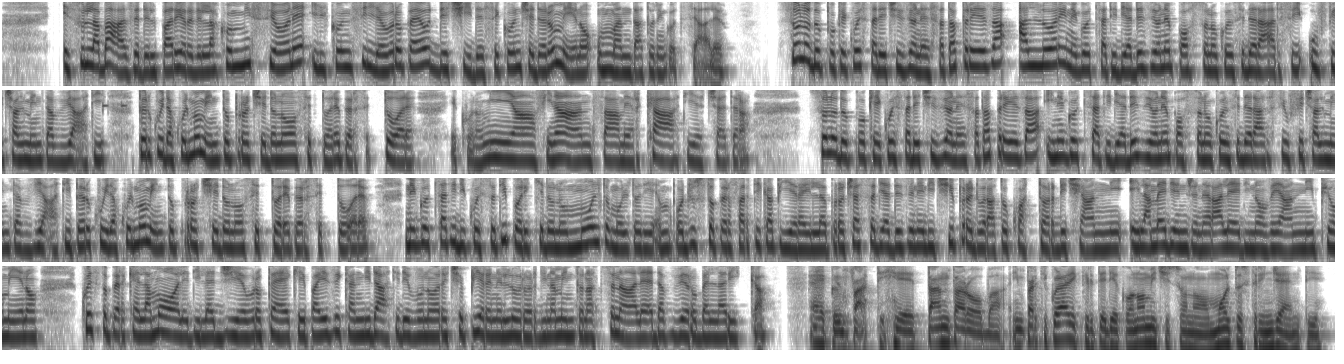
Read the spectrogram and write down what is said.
e sulla base del parere della Commissione il Consiglio europeo decide se concedere o meno un mandato negoziale. Solo dopo che questa decisione è stata presa, allora i negoziati di adesione possono considerarsi ufficialmente avviati, per cui da quel momento procedono settore per settore, economia, finanza, mercati, eccetera. Solo dopo che questa decisione è stata presa, i negoziati di adesione possono considerarsi ufficialmente avviati, per cui da quel momento procedono settore per settore. Negoziati di questo tipo richiedono molto molto tempo, giusto per farti capire, il processo di adesione di Cipro è durato 14 anni e la media in generale è di 9 anni più o meno. Questo perché la mole di leggi europee che i paesi candidati devono recepire nel loro ordinamento nazionale è davvero bella ricca. Ecco, infatti, è tanta roba. In particolare i criteri economici sono molto stringenti.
